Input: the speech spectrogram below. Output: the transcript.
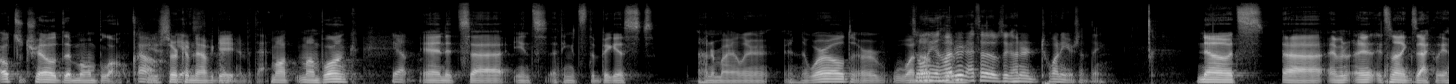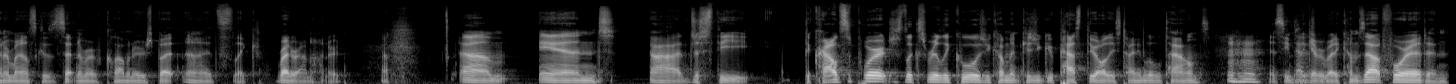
Ultra Trail de Mont Blanc. Oh, you yes, circumnavigate that. Mont, Mont Blanc, Yep. and it's uh, it's I think it's the biggest 100 miler in the world, or one. It's only 100. I thought it was like 120 or something. No, it's uh, I mean it's not exactly 100 miles because it's a set number of kilometers, but uh, it's like right around 100. Okay. Um, and uh, just the the crowd support just looks really cool as you come in because you pass through all these tiny little towns. Mm-hmm. It seems That like is cool. everybody comes out for it, and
